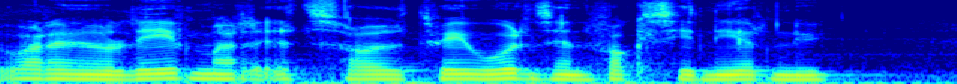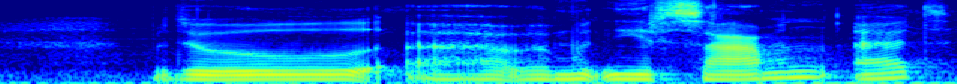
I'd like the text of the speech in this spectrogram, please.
waarin we leven, maar het zouden twee woorden zijn: vaccineer nu. Ik bedoel, eh, we moeten hier samen uit.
